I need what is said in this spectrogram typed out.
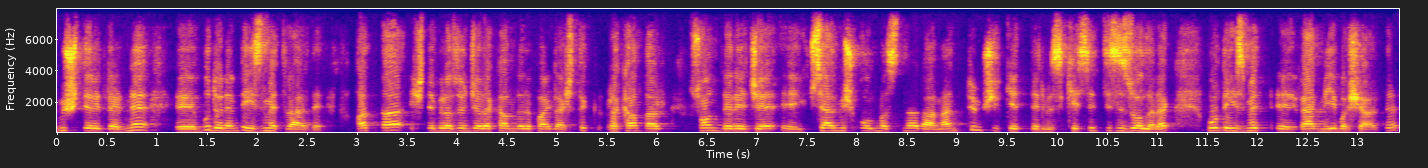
müşterilerine e, bu dönemde hizmet verdi. Hatta işte biraz önce rakamları paylaştık. Rakamlar son derece e, yükselmiş olmasına rağmen tüm şirketlerimiz kesintisiz olarak burada hizmet e, vermeyi başardı.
